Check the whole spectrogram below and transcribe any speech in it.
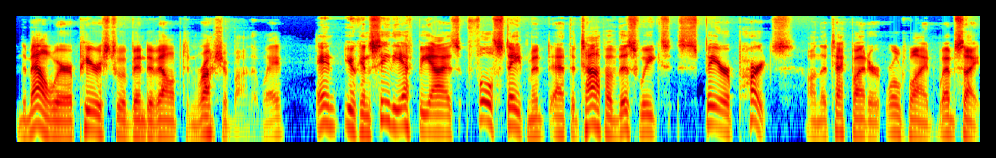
The malware appears to have been developed in Russia, by the way. And you can see the FBI's full statement at the top of this week's spare parts on the TechByter Worldwide website.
